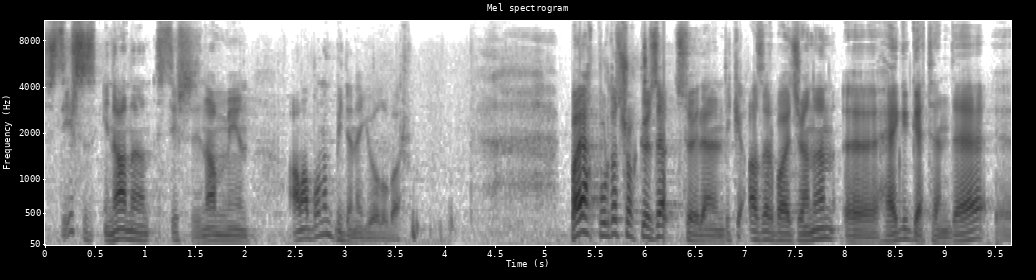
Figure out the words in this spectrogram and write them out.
İstəyirsiniz inanın, istəyirsiniz inanmayın. Amma bunun bir dənə yolu var. Bayaq burada çox gözəl söylənildi ki, Azərbaycanın e, həqiqətən də e,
